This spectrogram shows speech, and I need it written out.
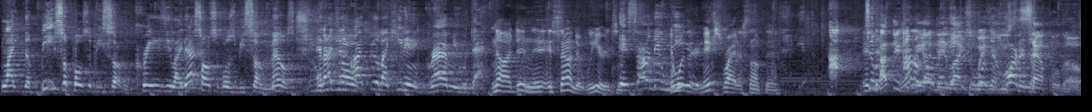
like the beat's supposed to be something crazy, like that song's supposed to be something else. And I just I feel like he didn't grab me with that. No, I didn't. It, it sounded weird. to me. It sounded weird. It wasn't mixed right or something. I, to- I think for don't me, know, I did it like the way he used hard the enough. sample though.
